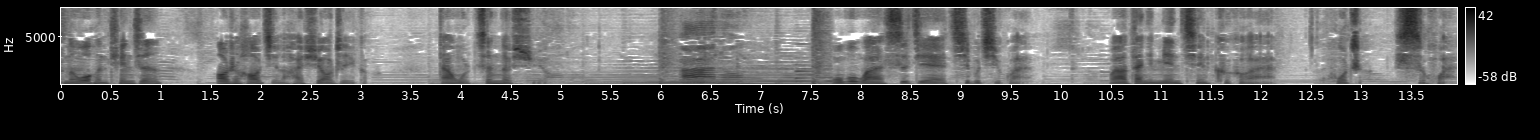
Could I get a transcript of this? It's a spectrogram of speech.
可能我很天真，二十好几了还需要这个，但我真的需要。我不管世界奇不奇怪，我要在你面前可可爱爱，或者使坏。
